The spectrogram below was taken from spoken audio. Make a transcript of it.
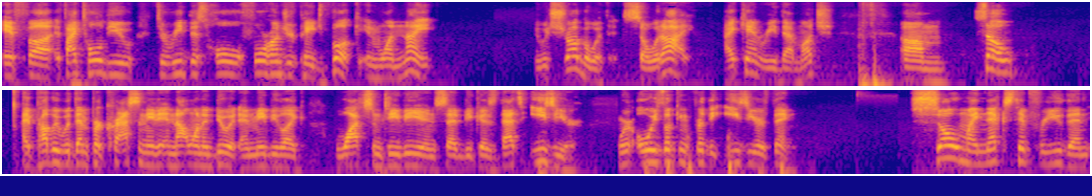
If uh, if I told you to read this whole 400 page book in one night, you would struggle with it. So would I. I can't read that much. Um, so I probably would then procrastinate it and not want to do it, and maybe like watch some TV instead because that's easier. We're always looking for the easier thing. So, my next tip for you then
